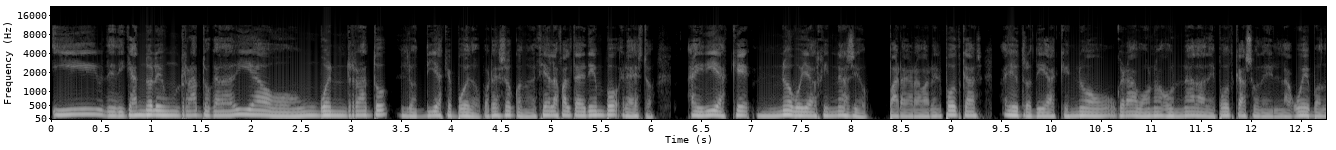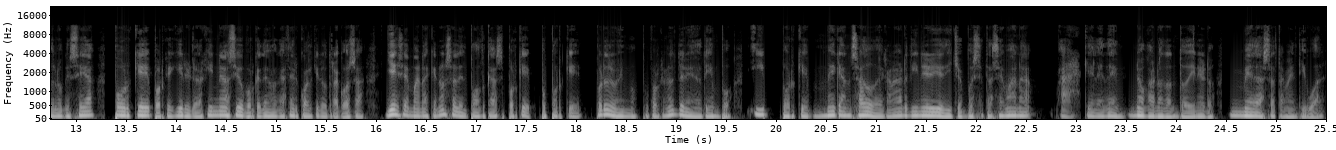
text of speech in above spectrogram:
y dedicándole un rato cada día o un buen rato los días que puedo. Por eso cuando decía la falta de tiempo era esto. Hay días que no voy al gimnasio para grabar el podcast, hay otros días que no grabo, no hago nada de podcast o de la web o de lo que sea, ¿por qué? Porque quiero ir al gimnasio, porque tengo que hacer cualquier otra cosa. Y hay semanas que no sale el podcast, ¿por qué? Pues porque, por eso mismo, pues porque no he tenido tiempo y porque me he cansado de ganar dinero y he dicho, pues esta semana, ah, que le den, no gano tanto dinero, me da exactamente igual.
